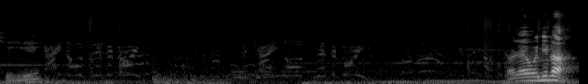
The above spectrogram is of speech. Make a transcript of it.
Ok. Allez, on y va. Ok.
